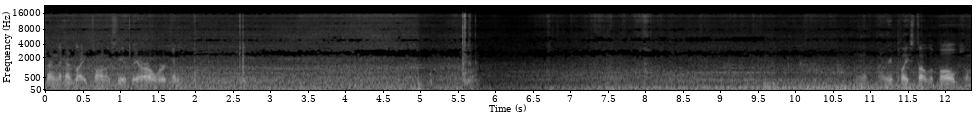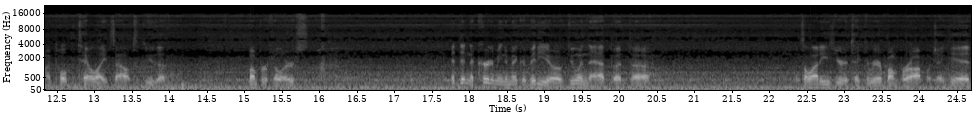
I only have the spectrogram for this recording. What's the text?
turn the headlights on and see if they are all working. Yep, I replaced all the bulbs when I pulled the tail lights out to do the bumper fillers. It didn't occur to me to make a video of doing that, but uh, it's a lot easier to take the rear bumper off, which I did.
